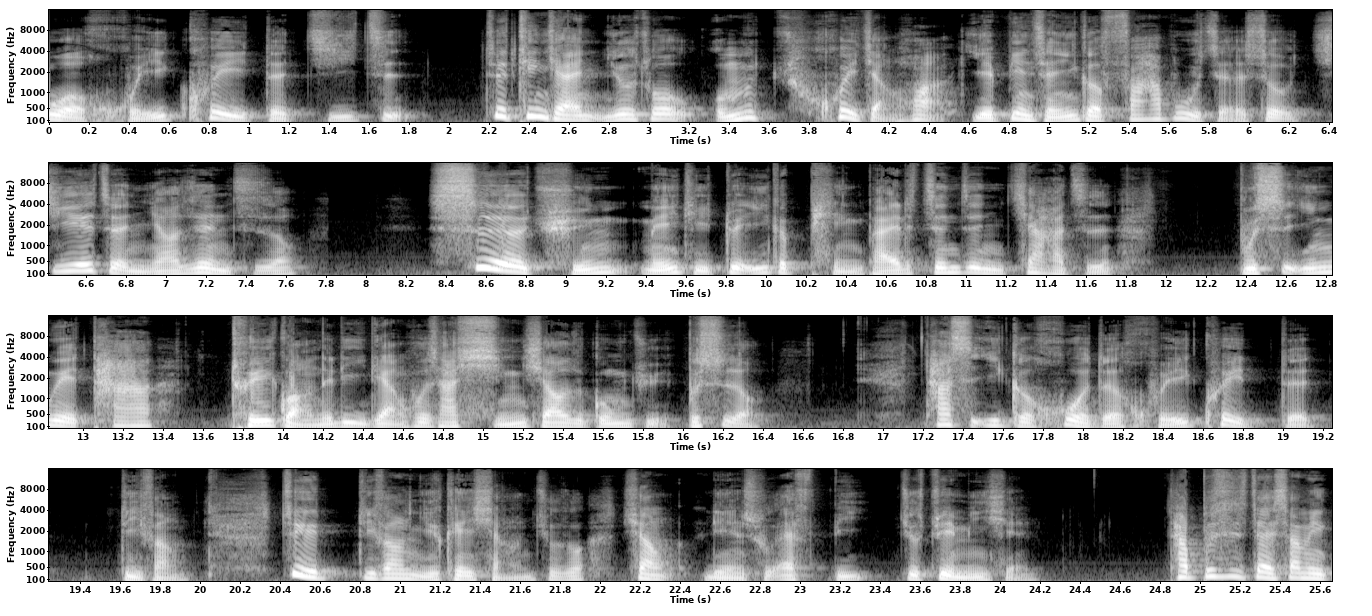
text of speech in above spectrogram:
握回馈的机制，这听起来你就说我们会讲话也变成一个发布者的时候，接着你要认知哦，社群媒体对一个品牌的真正价值，不是因为它推广的力量或者它行销的工具，不是哦，它是一个获得回馈的地方。这个地方你就可以想，就是说，像脸书 FB 就最明显，它不是在上面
